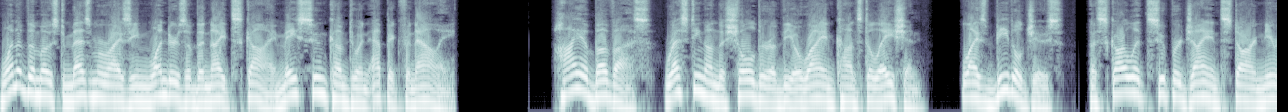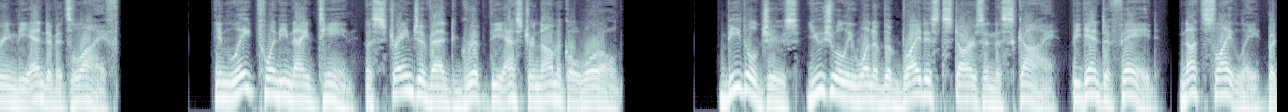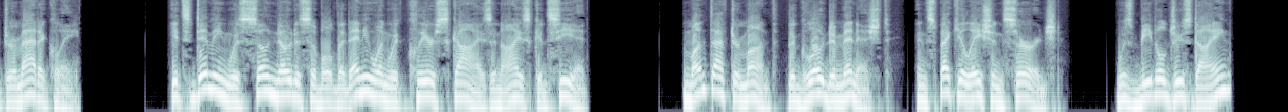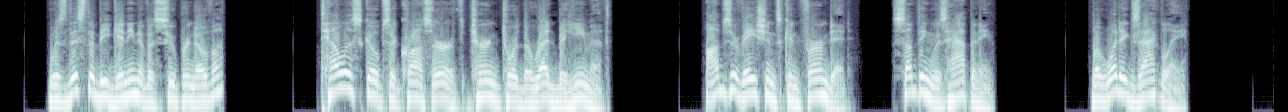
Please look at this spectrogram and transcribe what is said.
One of the most mesmerizing wonders of the night sky may soon come to an epic finale. High above us, resting on the shoulder of the Orion constellation, lies Betelgeuse, a scarlet supergiant star nearing the end of its life. In late 2019, a strange event gripped the astronomical world. Betelgeuse, usually one of the brightest stars in the sky, began to fade, not slightly but dramatically. Its dimming was so noticeable that anyone with clear skies and eyes could see it. Month after month, the glow diminished, and speculation surged. Was Betelgeuse dying? Was this the beginning of a supernova? Telescopes across Earth turned toward the red behemoth. Observations confirmed it. Something was happening. But what exactly?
